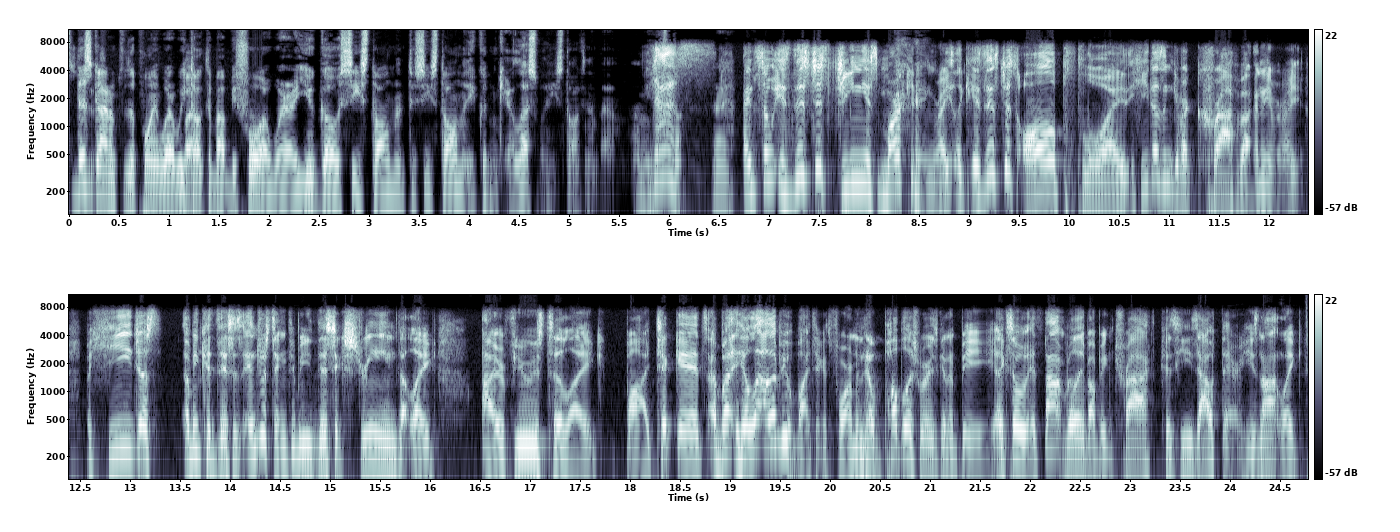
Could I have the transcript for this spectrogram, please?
just- this got him to the point where we But- talked about before, where you go see Stallman to see Stallman. You couldn't care less what he's talking about. I mean, not- Yes. right? And so is this just genius marketing, right? Like, is this just all ploy? He doesn't give a crap about any of it, right? But he just, I mean, because this is interesting to be this extreme that, like, I refuse to, like, buy tickets, uh, but he'll let other people buy tickets for him and he'll publish where he's going to be. Like, so it's not really about being tracked because he's out there. He's not, like,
